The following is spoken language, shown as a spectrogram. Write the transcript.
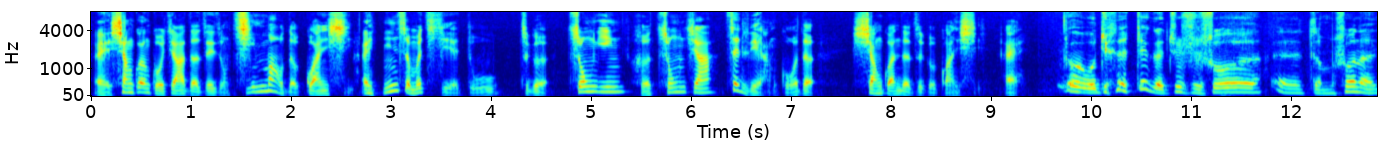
哎，相关国家的这种经贸的关系。哎，您怎么解读这个中英和中加这两国的相关的这个关系？呃，我觉得这个就是说，呃，怎么说呢？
